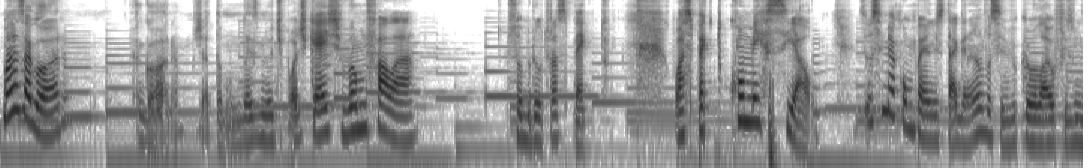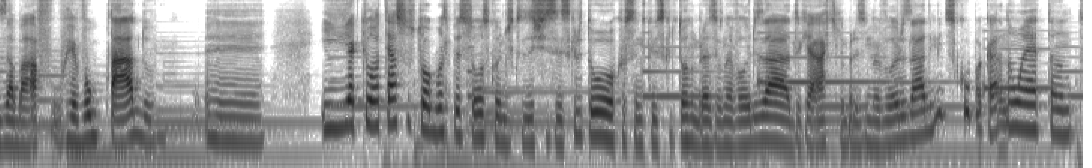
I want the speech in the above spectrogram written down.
Mas agora, agora, já estamos no 10 minutos de podcast, vamos falar sobre outro aspecto. O aspecto comercial. Se você me acompanha no Instagram, você viu que eu lá eu fiz um desabafo revoltado. É, e aquilo até assustou algumas pessoas quando disse que existisse escritor, que eu sinto que o escritor no Brasil não é valorizado, que a arte no Brasil não é valorizada. E me desculpa, cara, não é tanto.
